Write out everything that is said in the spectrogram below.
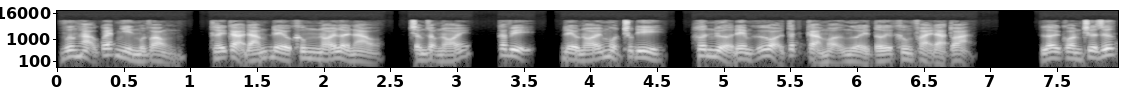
Vương hạo quét nhìn một vòng, thấy cả đám đều không nói lời nào, trầm giọng nói, các vị đều nói một chút đi, hơn nửa đêm cứ gọi tất cả mọi người tới không phải đà tọa. Lời còn chưa dứt,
